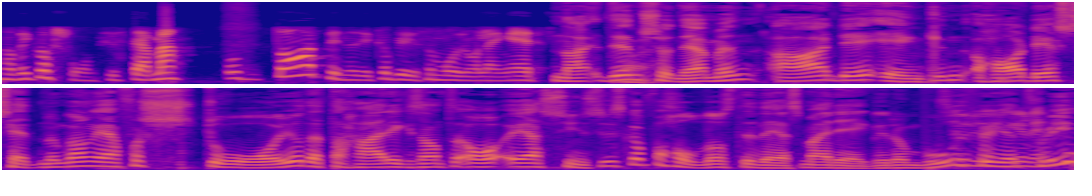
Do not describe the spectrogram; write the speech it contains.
navigasjonssystemet. Og da begynner det ikke å bli så moro lenger. Nei, den skjønner jeg, men er det egentlig, har det skjedd noen gang? Jeg forstår jo dette her, ikke sant? og jeg syns vi skal forholde oss til det som er regler om bord i et fly.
